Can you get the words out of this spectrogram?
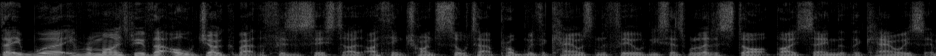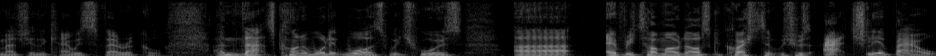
they were. It reminds me of that old joke about the physicist. I, I think trying to sort out a problem with the cows in the field, and he says, "Well, let us start by saying that the cow is imagining the cow is spherical," and that's kind of what it was, which was. Uh, Every time I would ask a question, which was actually about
